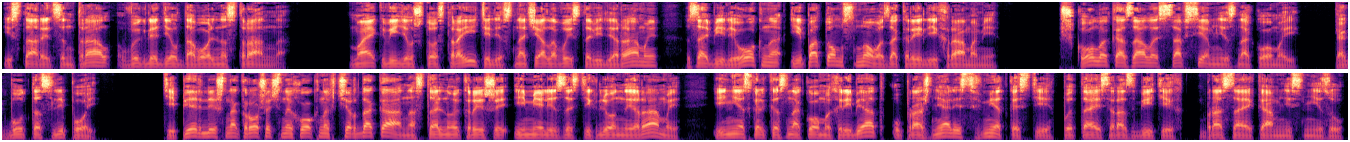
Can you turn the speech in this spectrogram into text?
и старый централ выглядел довольно странно. Майк видел, что строители сначала выставили рамы, забили окна и потом снова закрыли их рамами. Школа казалась совсем незнакомой как будто слепой. Теперь лишь на крошечных окнах чердака на стальной крыше имелись застекленные рамы, и несколько знакомых ребят упражнялись в меткости, пытаясь разбить их, бросая камни снизу.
